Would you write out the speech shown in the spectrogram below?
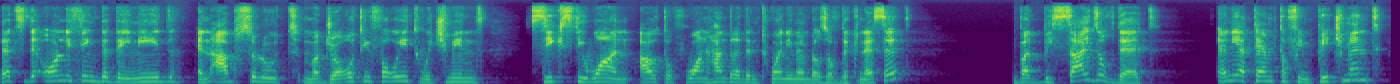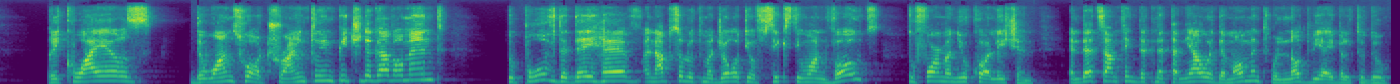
That's the only thing that they need an absolute majority for it, which means 61 out of 120 members of the Knesset. But besides of that, any attempt of impeachment requires the ones who are trying to impeach the government to prove that they have an absolute majority of 61 votes to form a new coalition. And that's something that Netanyahu at the moment will not be able to do.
